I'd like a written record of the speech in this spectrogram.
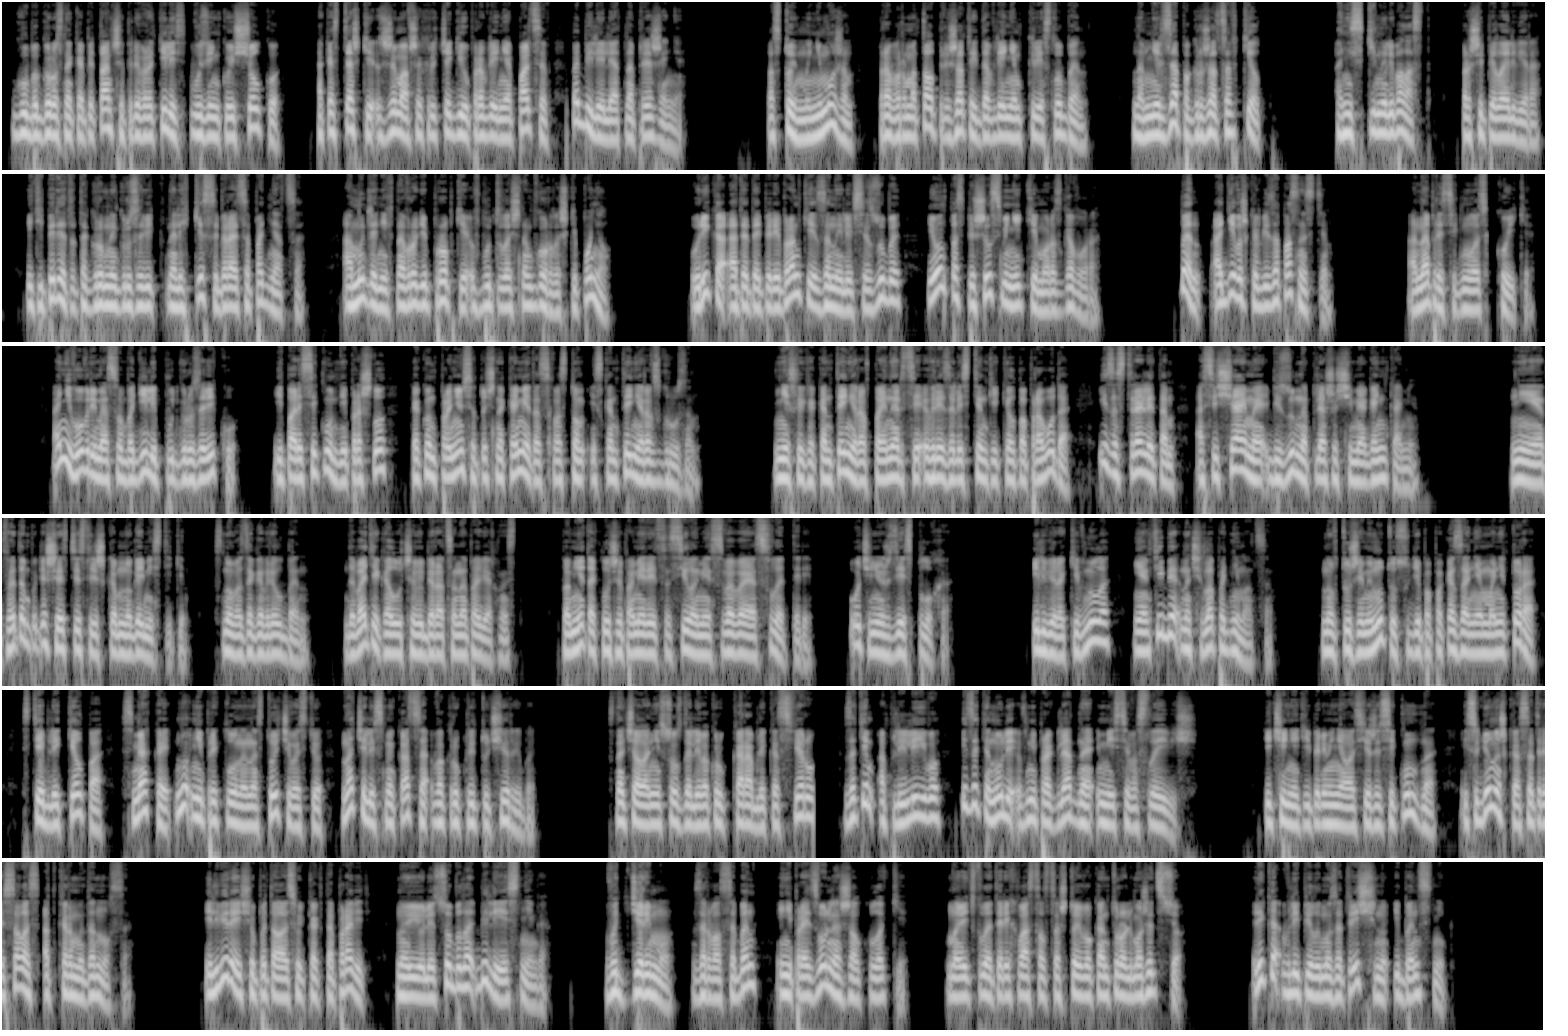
Губы грозной капитанши превратились в узенькую щелку, а костяшки, сжимавших рычаги управления пальцев, побелели от напряжения. «Постой, мы не можем», – пробормотал прижатый давлением к креслу Бен. «Нам нельзя погружаться в келп». «Они скинули балласт», – прошипела Эльвира. «И теперь этот огромный грузовик налегке собирается подняться а мы для них на вроде пробки в бутылочном горлышке, понял? У Рика от этой перебранки заныли все зубы, и он поспешил сменить тему разговора. «Бен, а девушка в безопасности?» Она присягнулась к койке. Они вовремя освободили путь грузовику, и пары секунд не прошло, как он пронесся точно комета с хвостом из контейнеров с грузом. Несколько контейнеров по инерции врезали стенки келпопровода и застряли там, освещаемые безумно пляшущими огоньками. «Нет, в этом путешествии слишком много мистики», — снова заговорил Бен. «Давайте-ка лучше выбираться на поверхность. По мне так лучше помериться силами с ВВС Флеттери. Очень уж здесь плохо». Эльвира кивнула, и амфибия начала подниматься. Но в ту же минуту, судя по показаниям монитора, стебли келпа с мягкой, но непреклонной настойчивостью начали смыкаться вокруг летучей рыбы. Сначала они создали вокруг кораблика сферу, затем оплели его и затянули в непроглядное месиво слоевищ. Течение теперь менялось ежесекундно, и суденышко сотрясалось от кормы до носа. Эльвира еще пыталась хоть как-то править, но ее лицо было белее снега. «Вот дерьмо!» – взорвался Бен и непроизвольно сжал кулаки. Но ведь Флеттери хвастался, что его контроль может все. Рика влепил ему за трещину, и Бен сник.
